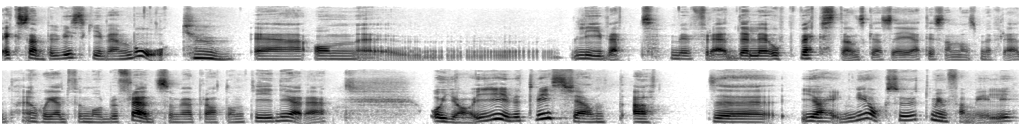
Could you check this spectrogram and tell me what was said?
exempelvis skrivit en bok Mm. eh, om eh, livet med Fred, eller uppväxten ska jag säga tillsammans med Fred. En sked för morbror Fred som vi har pratat om tidigare. Och jag har givetvis känt att eh, jag hänger också ut min familj.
